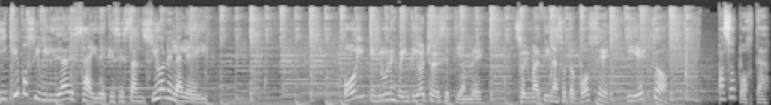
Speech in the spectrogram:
¿Y qué posibilidades hay de que se sancione la ley? Hoy es lunes 28 de septiembre. Soy Martina Sotopose y esto pasó posta.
